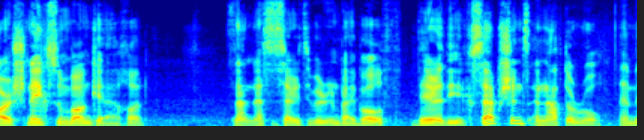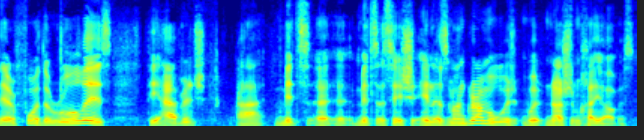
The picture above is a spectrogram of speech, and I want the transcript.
are Shnei Ksum Banke Echad. It's not necessary to be written by both. They're the exceptions and not the rule. And therefore, the rule is the average uh, mitzvah seisha as mangrama with nashim chayavis.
